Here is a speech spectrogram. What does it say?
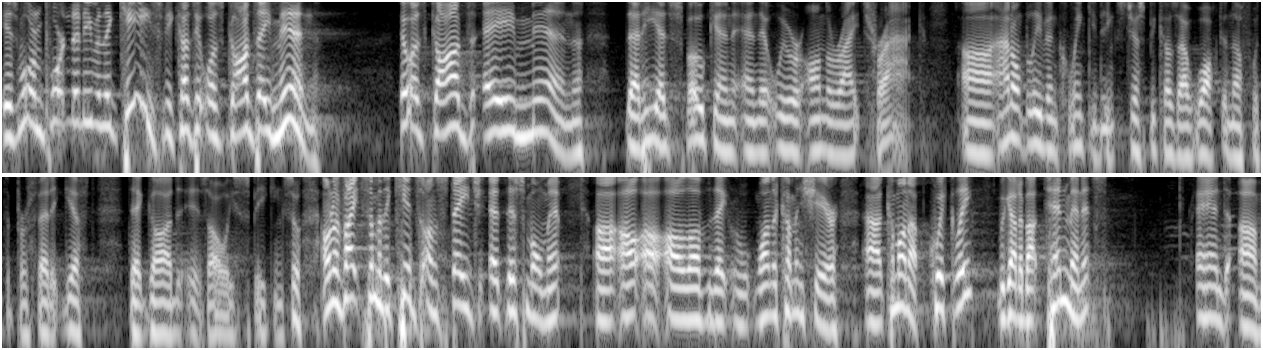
is more important than even the keys because it was God's amen. It was God's amen that He had spoken and that we were on the right track. Uh, I don't believe in coinkydinks just because I've walked enough with the prophetic gift that God is always speaking. So I want to invite some of the kids on stage at this moment. Uh, all, all, all, of them that want to come and share. Uh, come on up quickly. We got about 10 minutes. And uh,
